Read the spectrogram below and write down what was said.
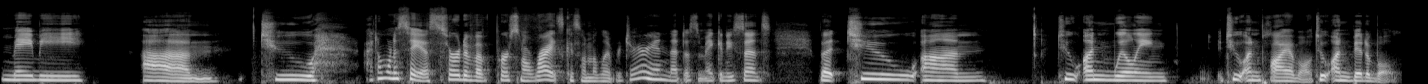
maybe um too i don't want to say assertive of personal rights because i'm a libertarian that doesn't make any sense but too um too unwilling too unpliable too unbiddable.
